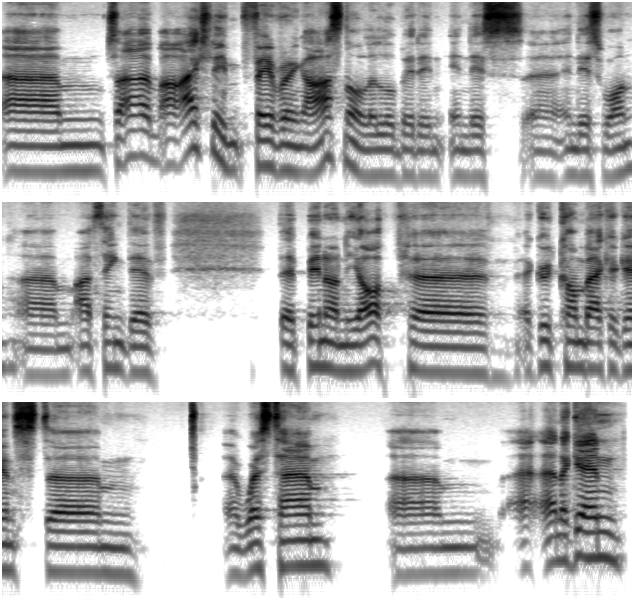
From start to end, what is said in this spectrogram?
Um, so I'm actually favoring Arsenal a little bit in, in this uh, in this one. Um, I think they've they've been on the up. Uh, a good comeback against um, uh, West Ham, um, and again,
